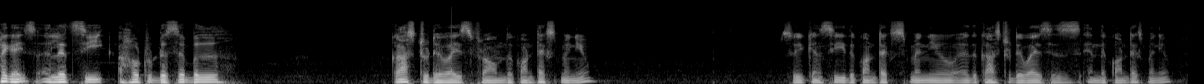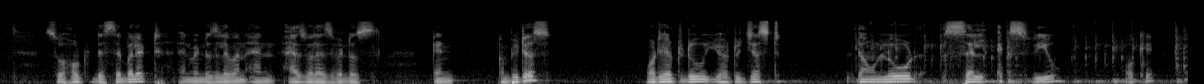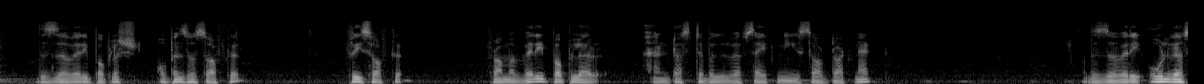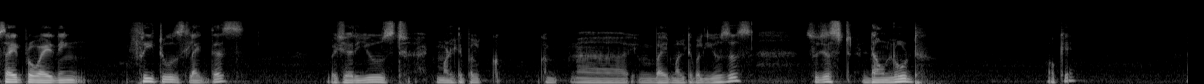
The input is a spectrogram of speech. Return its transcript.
Hi guys, uh, let's see how to disable cast to device from the context menu. So you can see the context menu, uh, the cast to device is in the context menu. So how to disable it in Windows 11 and as well as Windows 10 computers. What you have to do, you have to just download Cell X View. Okay, this is a very popular open source software, free software from a very popular and trustable website nirsoft.net. This is a very old website providing free tools like this which are used at multiple uh, by multiple users. So just download okay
